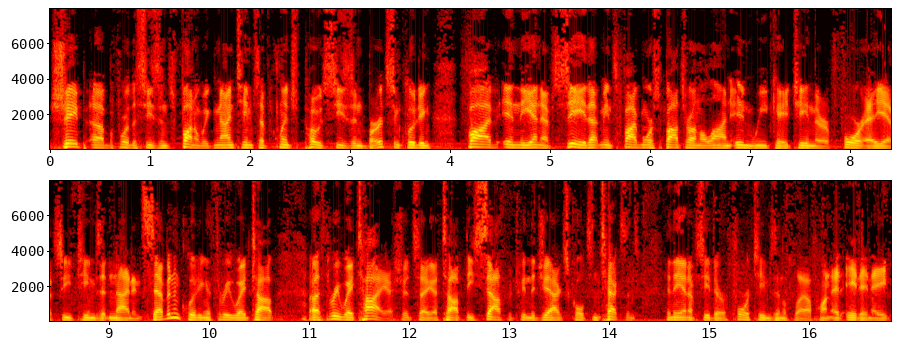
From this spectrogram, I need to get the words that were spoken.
shape uh, before the season's final week. Nine teams have clinched postseason berths, including five in the NFC. That means five more spots are on the line in Week 18. There are four AFC teams at nine and seven, including a three-way top, a three-way tie, I should say, atop the South between the Jags, Colts, and Texans. In the NFC, there are four teams in the playoff hunt at eight and eight.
